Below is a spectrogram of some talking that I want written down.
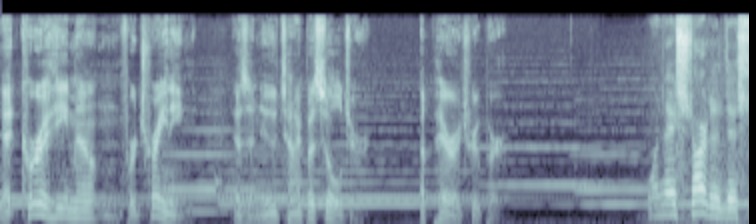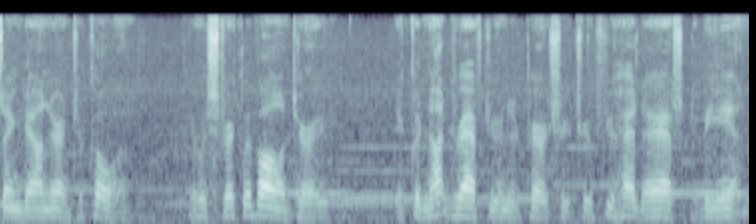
at Currahee Mountain for training as a new type of soldier, a paratrooper. When they started this thing down there in Toccoa, it was strictly voluntary. It could not draft you into the parachute troops. You had to ask to be in.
